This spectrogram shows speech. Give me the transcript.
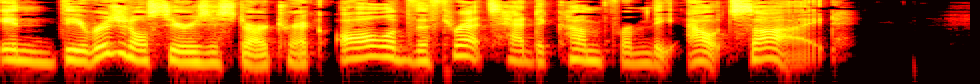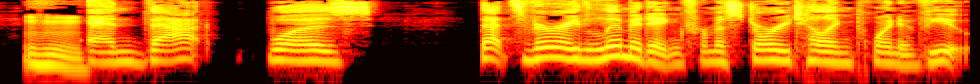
in the original series of Star Trek, all of the threats had to come from the outside. Mm-hmm. And that was, that's very limiting from a storytelling point of view.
